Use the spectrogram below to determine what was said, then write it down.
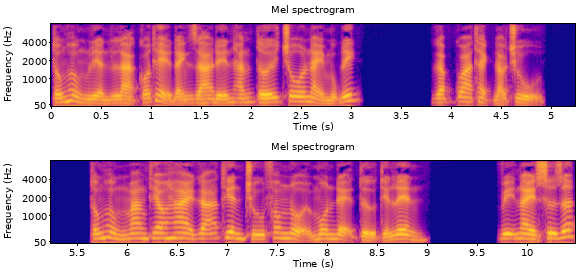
Tống Hồng liền là có thể đánh giá đến hắn tới chỗ này mục đích. Gặp qua thạch đảo chủ. Tống Hồng mang theo hai gã thiên chú phong nội môn đệ tử tiến lên. Vị này sư rất,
